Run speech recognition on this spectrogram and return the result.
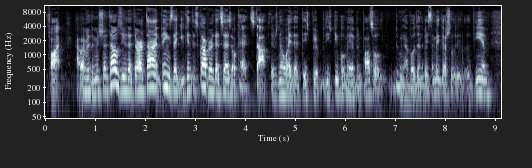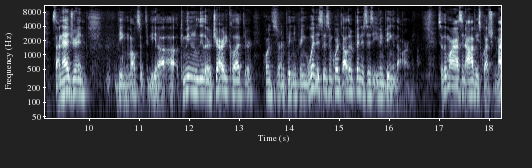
Fine. However, the Mishnah tells you that there are time things that you can discover that says, okay, stop. There's no way that these these people may have been possible doing avodah in the base of Mikdash, Levium, Sanhedrin, being also to be a, a community leader, a charity collector, according to certain opinion, bringing witnesses, and according to other opinions, even being in the army. So the Gemara asks an obvious question: Why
